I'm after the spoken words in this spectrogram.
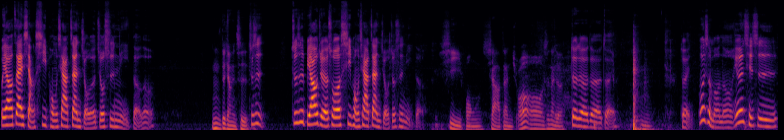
不要再想戏棚下站久了就是你的了。嗯，再讲一次，就是就是不要觉得说戏棚下站久就是你的。戏棚下站久，哦哦，是那个。对对对对对，嗯。对，为什么呢？因为其实，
